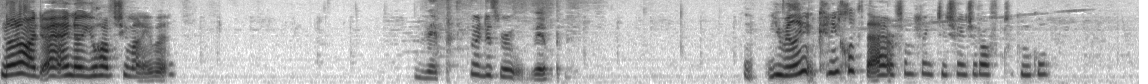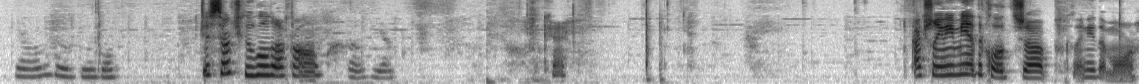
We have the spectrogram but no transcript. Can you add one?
No, no, I, I know you have too many, but VIP. I just wrote VIP. you really can you click that or something to change it off to Google? Yeah, let me go to Google. Just search Google.com. Oh, yeah. Okay. Actually, meet me at the clothes shop because I need that more.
